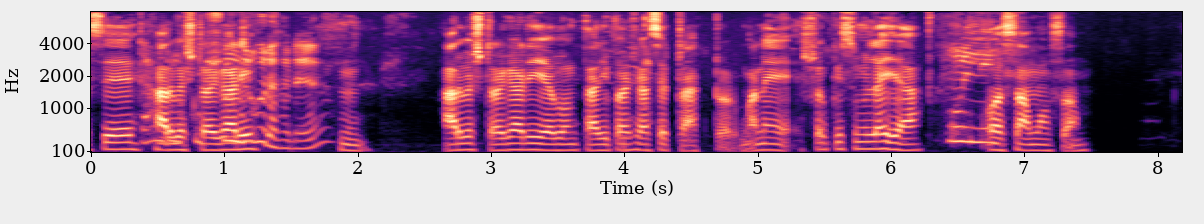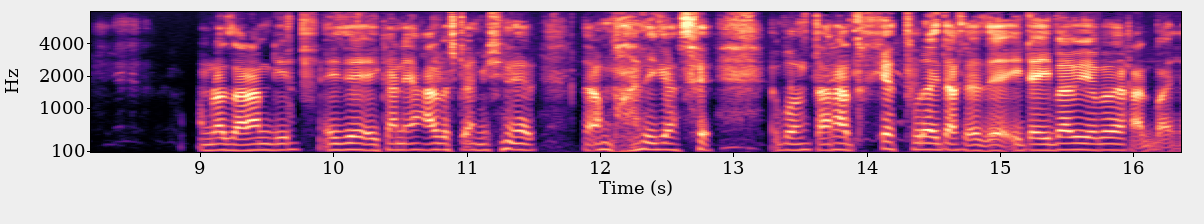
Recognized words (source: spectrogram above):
আছে হারভেস্টার গাড়ি। হুম হারভেস্টার গাড়ি এবং তারই পাশে আছে ট্রাক্টর। মানে সবকিছু মিলাইয়া অসাম অসাম। আমরা জারামগীর এই যে এখানে হারভেস্টার মেশিনের যারা মালিক আছে এবং তারা ক্ষেত ফুরাইতেছে যে এটা এইভাবে এইভাবে কাটবাই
